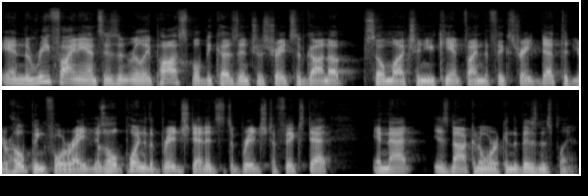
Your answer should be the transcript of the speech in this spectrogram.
And the refinance isn't really possible because interest rates have gone up so much and you can't find the fixed rate debt that you're hoping for, right? There's the whole point of the bridge debt. It's the bridge to fixed debt. And that is not going to work in the business plan.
